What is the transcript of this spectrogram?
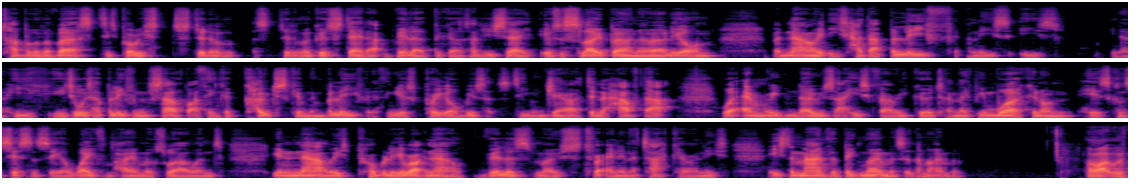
type of adversity has probably stood him stood him a good stead at Villa because, as you say, it was a slow burner early on, but now he's had that belief and he's he's you know, he he's always had belief in himself, but I think a coach has given him belief. I think it was pretty obvious that Steven Gerrard didn't have that, where Emery knows that he's very good, and they've been working on his consistency away from home as well. And you know, now he's probably right now Villa's most threatening attacker, and he's he's the man for big moments at the moment. All right, we've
